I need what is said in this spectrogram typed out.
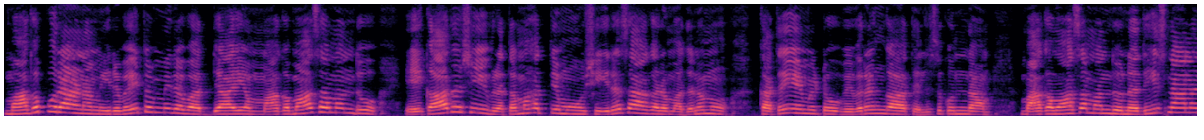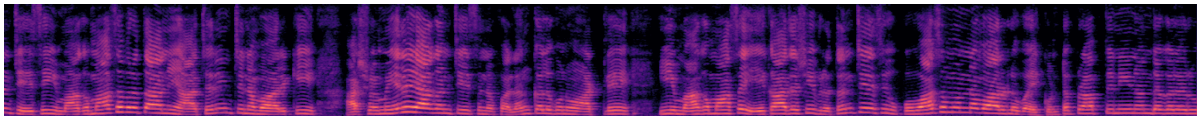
మాఘపురాణం ఇరవై తొమ్మిదవ అధ్యాయం మాఘమాసమందు ఏకాదశి వ్రతమహత్యము క్షీరసాగర మదనము కథ ఏమిటో వివరంగా తెలుసుకుందాం. మాఘమాసమందు నదీ స్నానం చేసి మాఘమాస వ్రతాన్ని ఆచరించిన వారికి అశ్వమేధ యాగం చేసిన ఫలం కలుగును. అట్లే ఈ మాఘమాస ఏకాదశి వ్రతం చేసి ఉపవాసం ఉన్న వారులు వైకుంఠ ప్రాప్తిని నొందగలరు.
